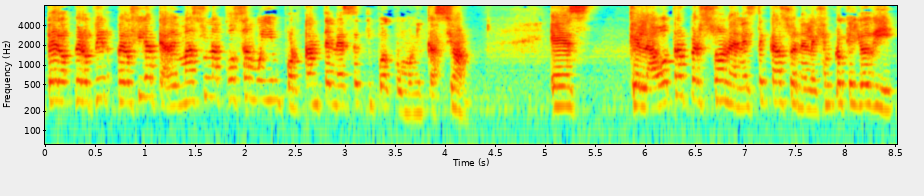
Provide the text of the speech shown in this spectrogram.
pero, pero, pero fíjate, además una cosa muy importante en este tipo de comunicación es que la otra persona, en este caso, en el ejemplo que yo di,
